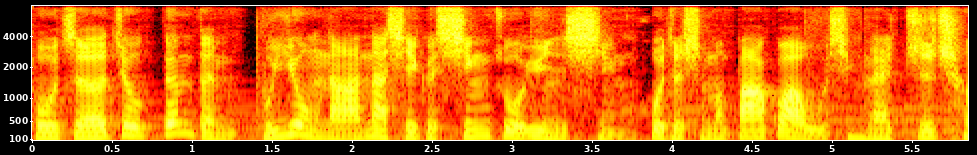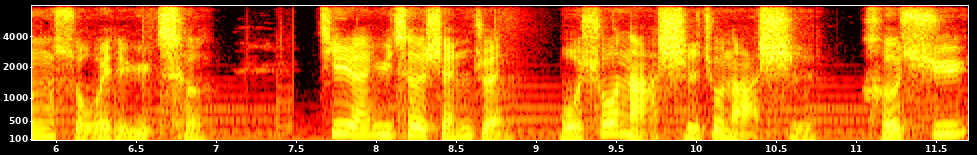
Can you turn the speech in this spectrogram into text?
否则就根本不用拿那些个星座运行或者什么八卦五行来支撑所谓的预测。既然预测神准，我说哪时就哪时，何须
